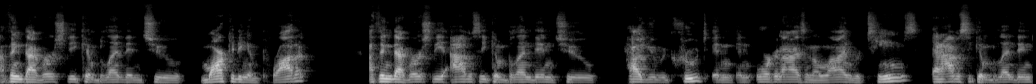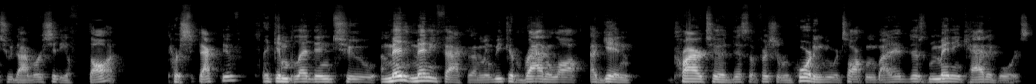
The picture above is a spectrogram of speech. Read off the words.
I think diversity can blend into marketing and product. I think diversity obviously can blend into how you recruit and, and organize and align your teams. And obviously can blend into diversity of thought, perspective. It can blend into many, many factors. I mean, we could rattle off again prior to this official recording, we were talking about it. There's many categories.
